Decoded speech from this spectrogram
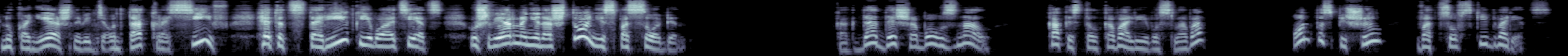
Ну, конечно, ведь он так красив. Этот старик, его отец, уж верно ни на что не способен. Когда де Шабо узнал, как истолковали его слова, он поспешил в отцовский дворец.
